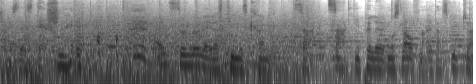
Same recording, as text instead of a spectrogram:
Scheiße, ist der schnell. 1 zu 0, ey, das Team ist krank. Zack, zack, die Pille muss laufen, Alter. Scoop-Turn,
